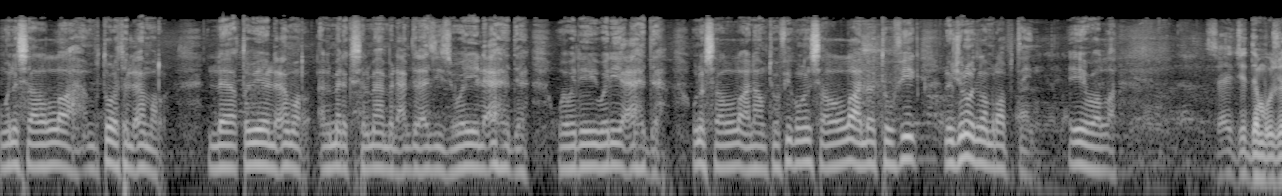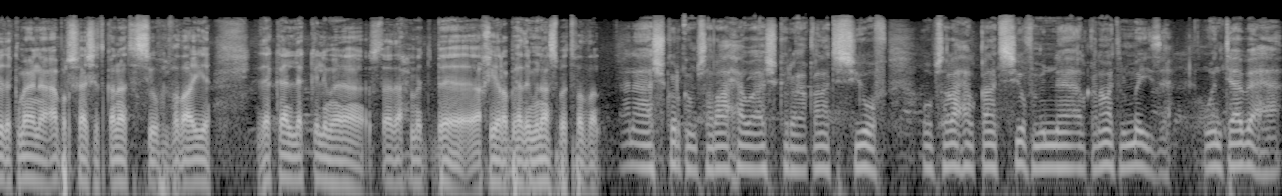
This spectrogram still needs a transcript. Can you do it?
ونسأل الله بطولة العمر لطويل العمر الملك سلمان بن عبد العزيز ولي عهده وولي ولي عهده. ونسأل الله لهم توفيق ونسأل الله له التوفيق لجنود المرابطين إي والله. سعيد جدا بوجودك معنا عبر شاشة قناة السيوف الفضائية. إذا كان لك كلمة أستاذ أحمد ب- اخيره بهذه المناسبة تفضل. أنا أشكركم بصراحة وأشكر قناة السيوف وبصراحة قناة السيوف من القنوات المميزة ونتابعها.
